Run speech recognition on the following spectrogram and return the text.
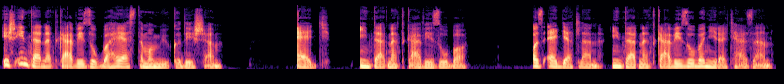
és internetkávézókba helyeztem a működésem. Egy internetkávézóba. Az egyetlen internetkávézóba Nyíregyházán.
